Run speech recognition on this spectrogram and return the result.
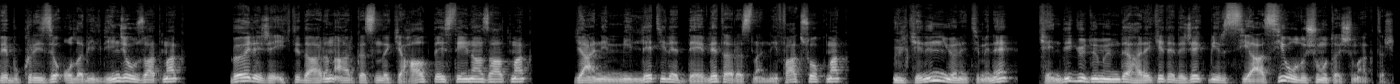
ve bu krizi olabildiğince uzatmak, böylece iktidarın arkasındaki halk desteğini azaltmak, yani millet ile devlet arasına nifak sokmak, ülkenin yönetimine kendi güdümünde hareket edecek bir siyasi oluşumu taşımaktır.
